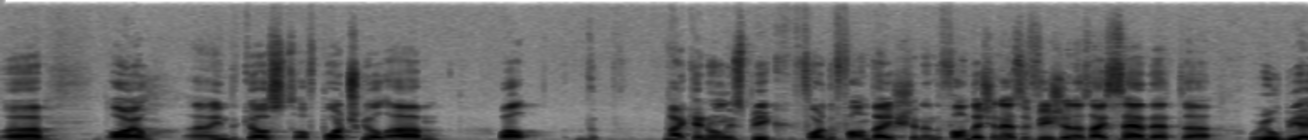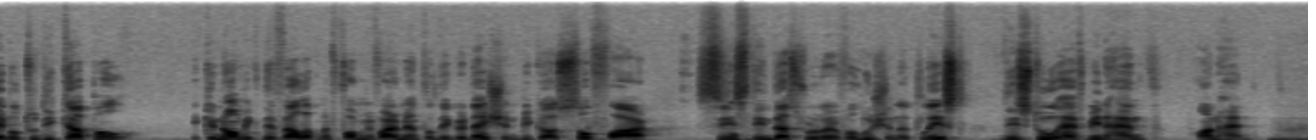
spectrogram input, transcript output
uh, oil in the coast of Portugal. Um, well, I can only speak for the foundation, and the foundation has a vision, as I said, that uh, we will be able to decouple economic development from environmental degradation because so far, since the Industrial Revolution at least, these two have been hand on hand. Mm.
